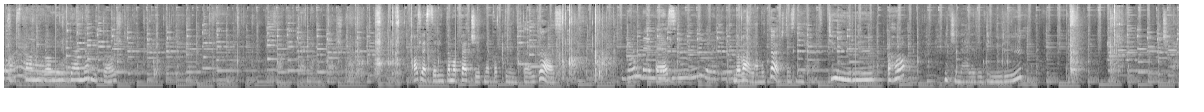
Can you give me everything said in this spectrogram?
Aztán. Mi van még benne? Mutasd. Az lesz szerintem a pecsétnek a tinta, igaz? Van benne Ez? Na várjál, mutasd, ez milyen az? Gyűrű. Aha. Mit csinál ez a gyűrű? Mit csinál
